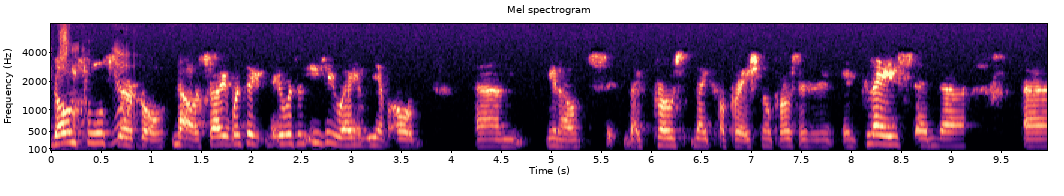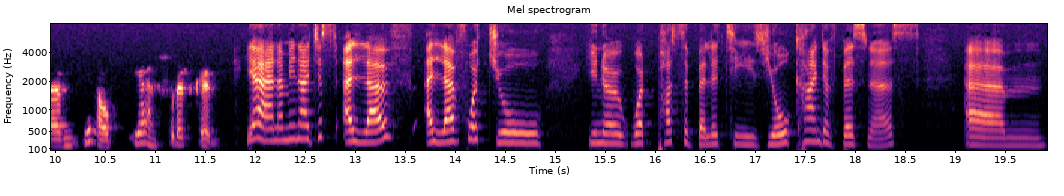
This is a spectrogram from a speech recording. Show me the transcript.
going full yeah. circle. No, so it was a it was an easy way. We have all um, you know like pros like operational processes in, in place, and uh, um, you know yeah, so that's good. Yeah, and I mean, I just I love I love what your you know what possibilities your kind of business um,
